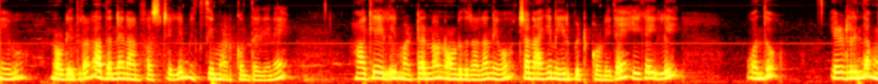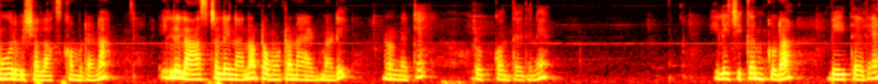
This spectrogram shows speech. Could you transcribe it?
ನೀವು ನೋಡಿದ್ರಲ್ಲ, ಅದನ್ನೇ ನಾನು ಫಸ್ಟ್ ಇಲ್ಲಿ ಮಿಕ್ಸಿ ಮಾಡ್ಕೊತಾ ಇದ್ದೀನಿ ಹಾಗೆ ಇಲ್ಲಿ ಮಟನ್ನು ನೋಡಿದ್ರಲ್ಲ ನೀವು, ಚೆನ್ನಾಗಿ ನೀರು ಬಿಟ್ಕೊಂಡಿದೆ. ಈಗ ಇಲ್ಲಿ ಒಂದು ಎರಡರಿಂದ ಮೂರು ವಿಷಲ್ ಹಾಕ್ಸ್ಕೊಂಬಿಡೋಣ. ಇಲ್ಲಿ ಲಾಸ್ಟಲ್ಲಿ ನಾನು ಟೊಮೊಟೊನ ಆ್ಯಡ್ ಮಾಡಿ ನುಣ್ಣಕ್ಕೆ ರುಬ್ಕೊತಾ ಇದ್ದೀನಿ. ಇಲ್ಲಿ ಚಿಕನ್ ಕೂಡ ಬೇಯ್ತಾ ಇದೆ.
